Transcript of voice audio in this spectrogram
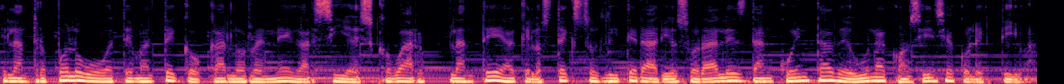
El antropólogo guatemalteco Carlos René García Escobar plantea que los textos literarios orales dan cuenta de una conciencia colectiva,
